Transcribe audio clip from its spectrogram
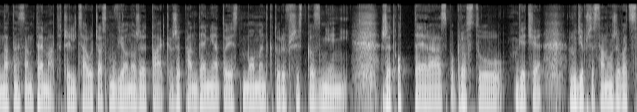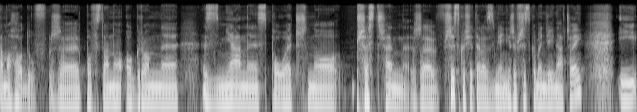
na ten sam temat, czyli cały czas mówiono, że tak, że pandemia to jest moment, który wszystko zmieni, że od teraz po prostu, wiecie, ludzie przestaną używać samochodów, że powstaną ogromne zmiany społeczno-przestrzenne, że wszystko się teraz zmieni, że wszystko będzie inaczej. I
